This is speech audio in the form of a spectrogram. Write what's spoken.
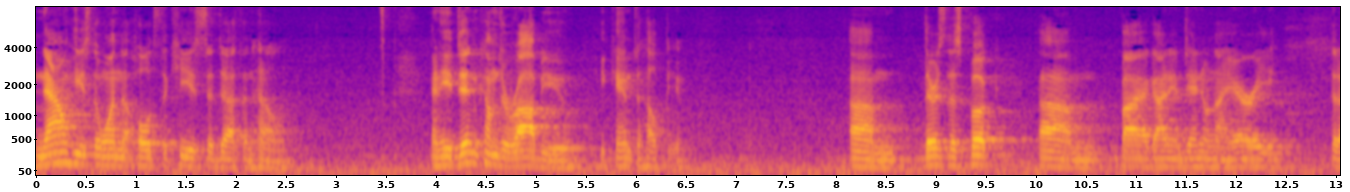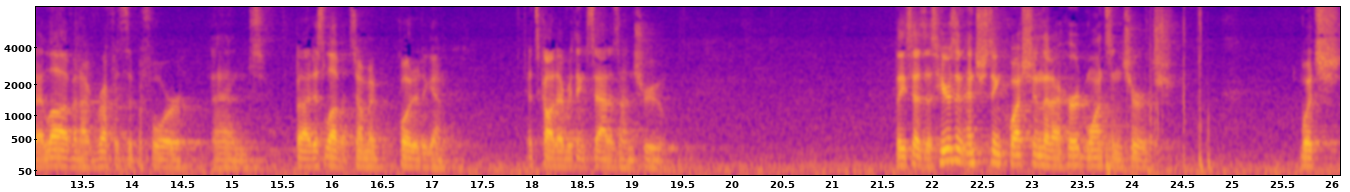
Now he's the one that holds the keys to death and hell. And he didn't come to rob you, he came to help you. Um, there's this book um, by a guy named Daniel Nayeri that I love, and I've referenced it before, and but I just love it, so I'm going to quote it again. It's called Everything Sad is Untrue. But he says this Here's an interesting question that I heard once in church, which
